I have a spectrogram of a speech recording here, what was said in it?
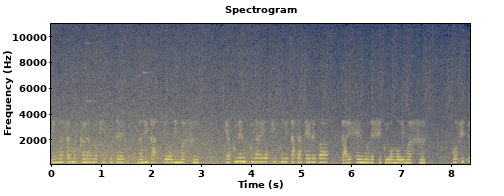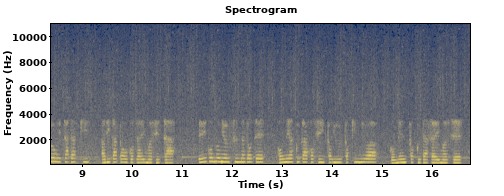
皆様からの寄付で、成り立っております。100円くらいお寄付いただければ、大変嬉しく思います。ご視聴いただき、ありがとうございました。英語のニュースなどで、翻訳が欲しいという時には、コメントくださいませ。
